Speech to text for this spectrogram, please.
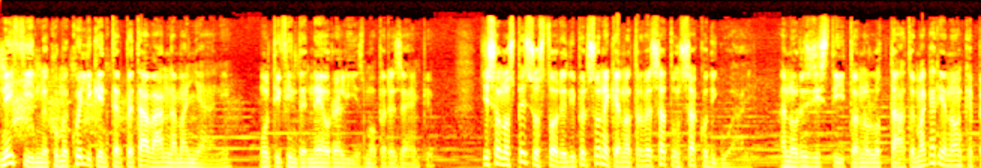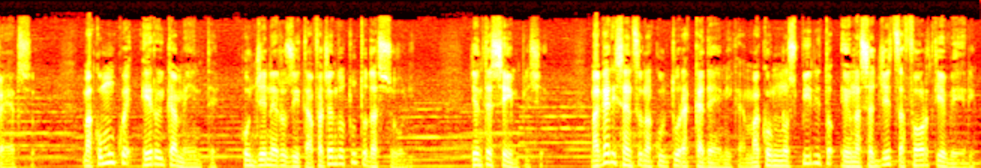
Nei film come quelli che interpretava Anna Magnani, molti film del neorealismo per esempio, ci sono spesso storie di persone che hanno attraversato un sacco di guai, hanno resistito, hanno lottato e magari hanno anche perso, ma comunque eroicamente, con generosità, facendo tutto da soli. Gente semplice, magari senza una cultura accademica, ma con uno spirito e una saggezza forti e veri.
